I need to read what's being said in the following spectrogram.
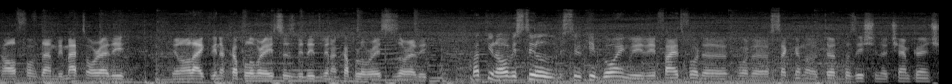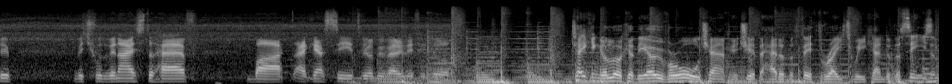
half of them we met already. You know, like win a couple of races. We did win a couple of races already. But you know, we still we still keep going. We, we fight for the for the second or the third position in the championship, which would be nice to have. But I can see it will be very difficult. Taking a look at the overall championship ahead of the fifth race weekend of the season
